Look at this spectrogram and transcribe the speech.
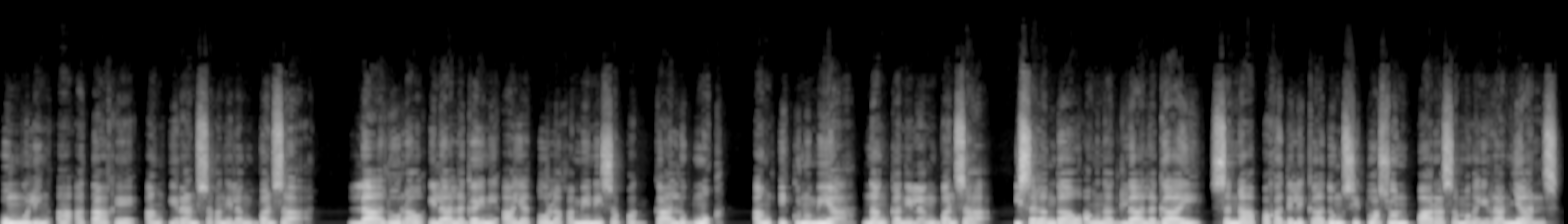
kung muling aatake ang Iran sa kanilang bansa, lalo raw ilalagay ni Ayatollah Khamenei sa pagkalugmok ang ekonomiya ng kanilang bansa. Isa lang daw ang naglalagay sa napakadelikadong sitwasyon para sa mga Iranians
